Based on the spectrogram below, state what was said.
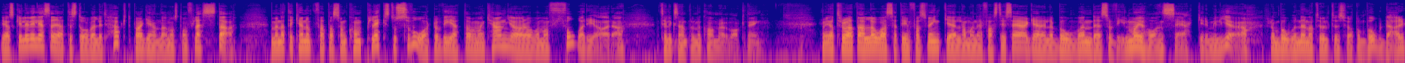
Jag skulle vilja säga att det står väldigt högt på agendan hos de flesta. Men att det kan uppfattas som komplext och svårt att veta vad man kan göra och vad man får göra. Till exempel med kameraövervakning. Men jag tror att alla oavsett infallsvinkel, om man är fastighetsägare eller boende, så vill man ju ha en säker miljö. För de boende naturligtvis för att de bor där.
